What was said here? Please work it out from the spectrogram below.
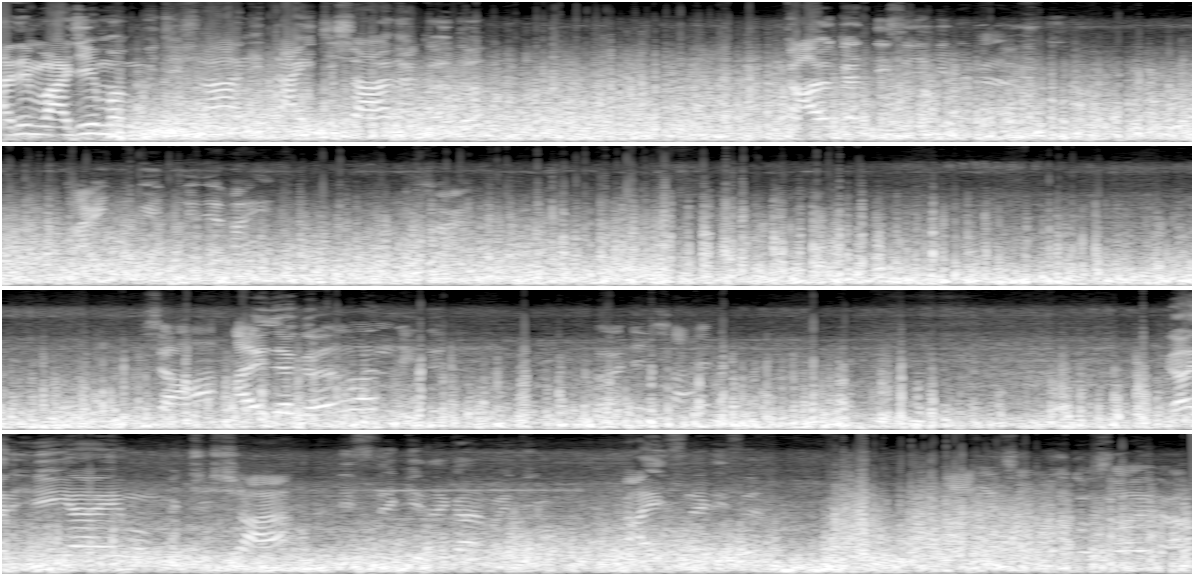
आणि माझी मम्मीची शाळा आणि ताईची शाळा दाखवतो. काळकात दिसेल की नका लाइट पेटलेली आहे शाळेत. शाळा आईचं घर बांधलं आणि शाळेत कारण ही आहे मम्मीची शाळा. दिसते की नाही काय माहिती. काहीच नाही दिसत. आणि समोर घोसाळा गाव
